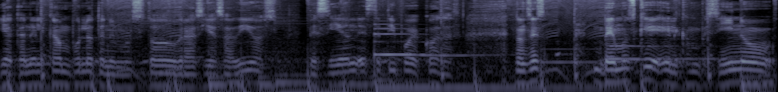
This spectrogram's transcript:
y acá en el campo lo tenemos todo gracias a Dios. Decían este tipo de cosas. Entonces vemos que el campesino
